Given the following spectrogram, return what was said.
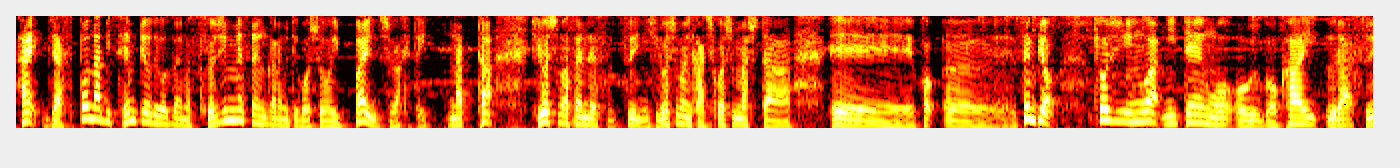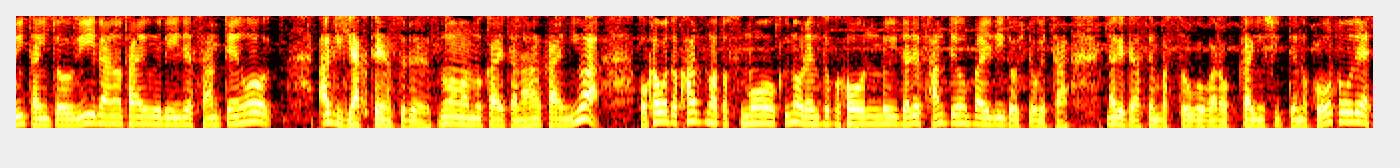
はい。じゃあ、スポナビ選票でございます。巨人目線から見て5勝1敗1分けとなった広島戦です。ついに広島に勝ち越しました。えー、こ、えー、選票。巨人は2点を追う5回裏、杉谷とウィーラーのタイムリーで3点を上げ逆転する。そのまま迎えた7回には、岡本和真とスモークの連続本塁打で3点を奪いリードを広げた。投げては先発統合が6回に失点の好投で、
